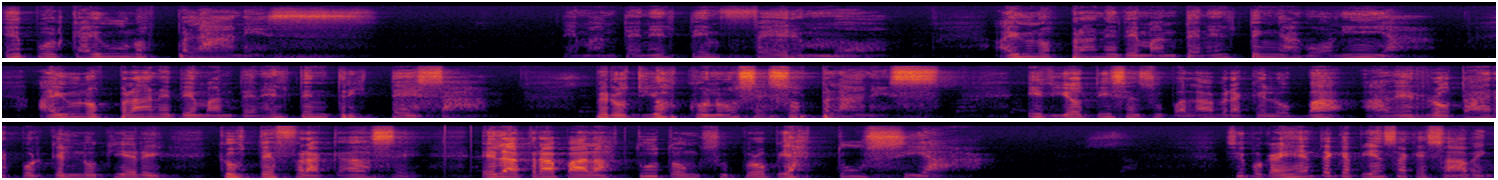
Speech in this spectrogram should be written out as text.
es porque hay unos planes de mantenerte enfermo. Hay unos planes de mantenerte en agonía. Hay unos planes de mantenerte en tristeza. Pero Dios conoce esos planes. Y Dios dice en su palabra que los va a derrotar porque Él no quiere que usted fracase. Él atrapa al astuto en su propia astucia. Sí, porque hay gente que piensa que saben.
